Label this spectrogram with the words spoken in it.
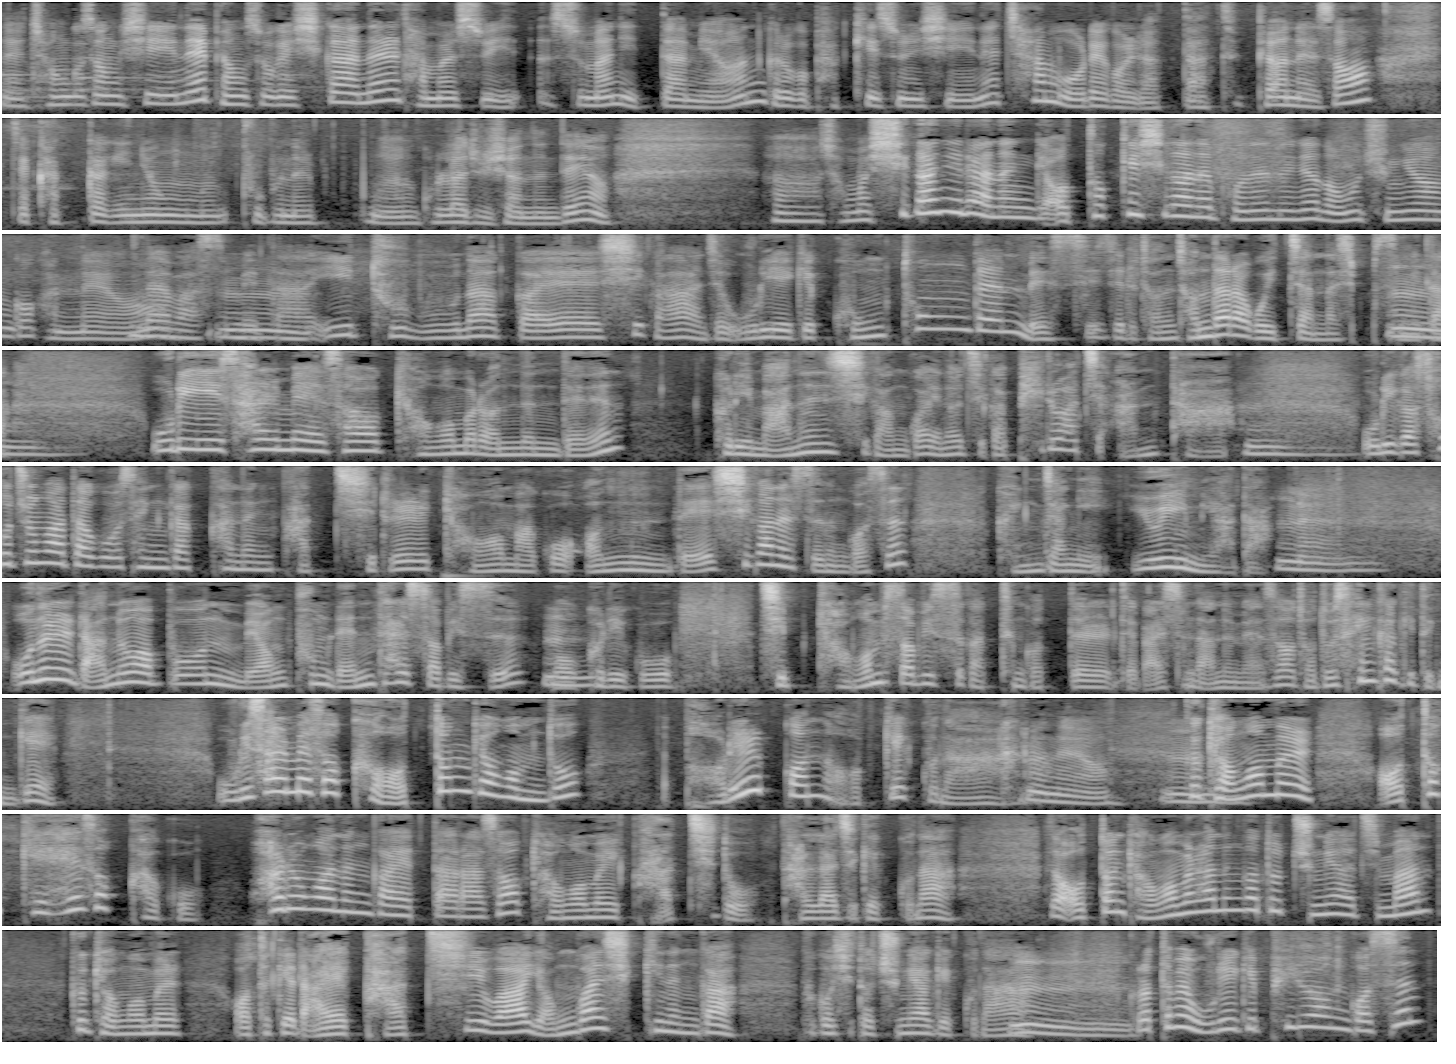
네, 정구성 시인의 병 속의 시간을 담을 수, 수만 있다면 그리고 박희순 시인의 참 오래 걸렸다 두 편에서 이제 각각 인용 부분을 음, 골라 주셨는데요. 어, 정말 시간이라는 게 어떻게 시간을 보내느냐 너무 중요한 것 같네요. 네, 맞습니다. 음. 이두 문학가의 시가 이제 우리에게 공통된 메시지를 저는 전달하고 있지 않나 싶습니다. 음. 우리 삶에서 경험을 얻는 데는 그리 많은 시간과 에너지가 필요하지 않다. 음. 우리가 소중하다고 생각하는 가치를 경험하고 얻는데 시간을 쓰는 것은 굉장히 유의미하다. 네. 오늘 나누어 본 명품 렌탈 서비스, 뭐 음. 그리고 집 경험 서비스 같은 것들 이제 말씀 나누면서 저도 생각이 든 게 우리 삶에서 그 어떤 경험도 버릴 건 없겠구나. 그러네요. 음. 그 경험을 어떻게 해석하고 활용하는가에 따라서 경험의 가치도 달라지겠구나. 그래서 어떤 경험을 하는가도 중요하지만 그 경험을 어떻게 나의 가치와 연관시키는가 그것이 더 중요하겠구나. 음. 그렇다면 우리에게 필요한 것은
